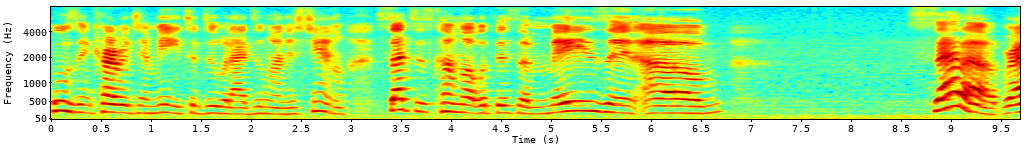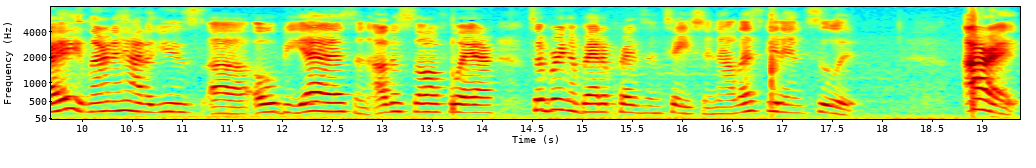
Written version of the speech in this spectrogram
who's encouraging me to do what I do on this channel. Such has come up with this amazing um setup, right? Learning how to use uh, OBS and other software to bring a better presentation. Now let's get into it. Alright.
